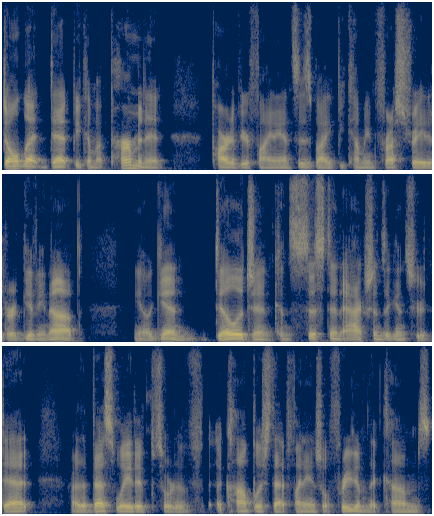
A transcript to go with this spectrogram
don't let debt become a permanent part of your finances by becoming frustrated or giving up. You know again diligent consistent actions against your debt are the best way to sort of accomplish that financial freedom that comes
